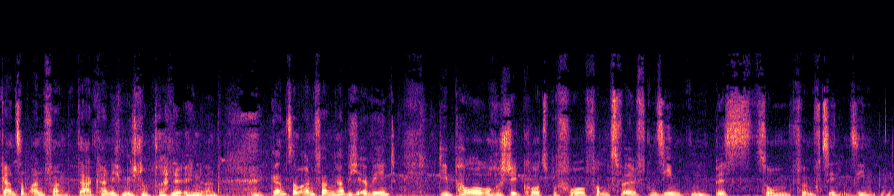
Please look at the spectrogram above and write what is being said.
Ganz am Anfang, da kann ich mich noch dran erinnern. Ganz am Anfang habe ich erwähnt, die Powerwoche steht kurz bevor. Vom 12.07. bis zum 15.07.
